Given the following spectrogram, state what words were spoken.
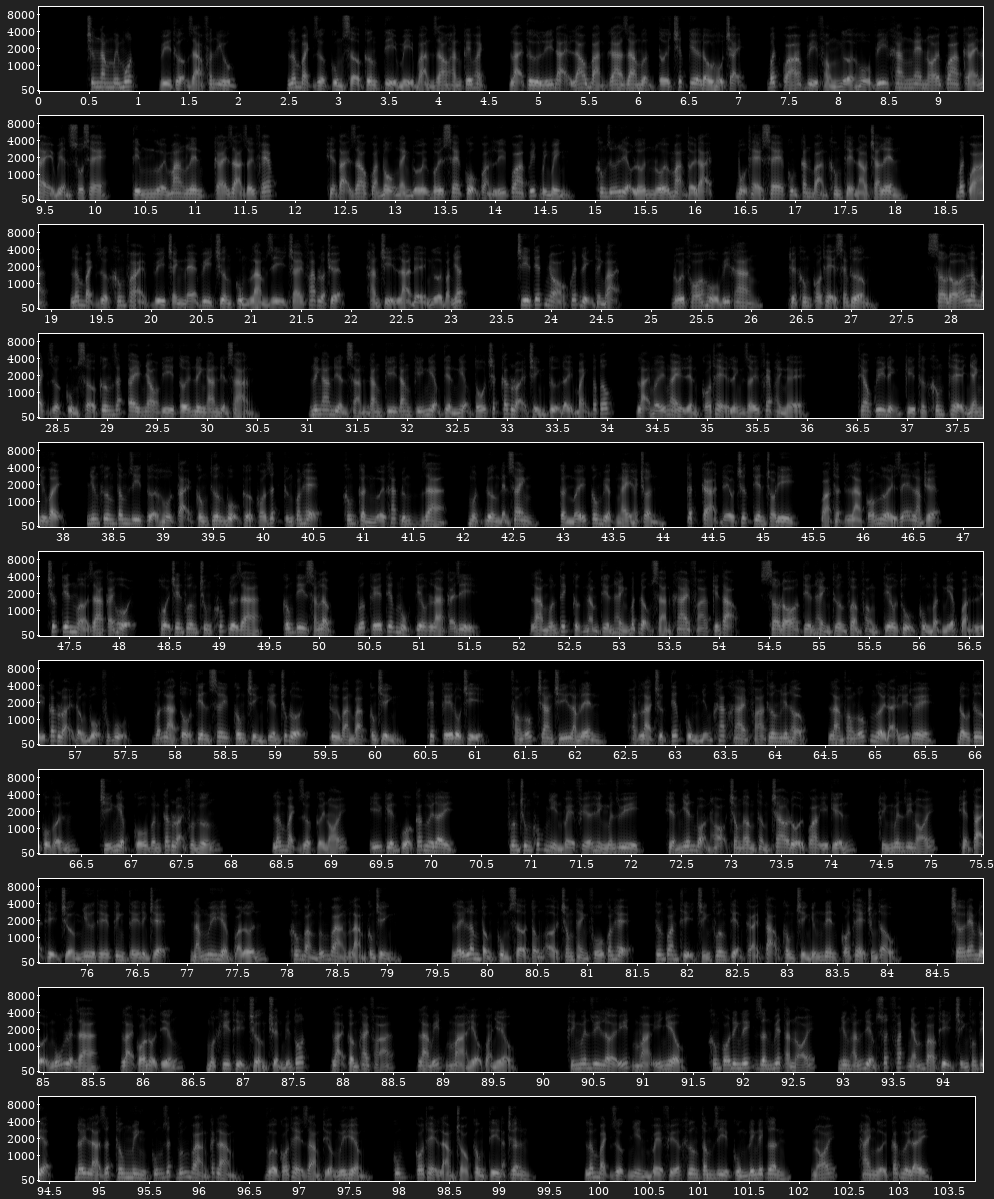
Chương năm mươi mốt, vì thượng giả phân ưu. Lâm bạch dược cùng sở cương tỉ mỉ bản giao hắn kế hoạch, lại từ lý đại lao bản ga ra mượn tới chiếc kia đầu hộ chạy, bất quá vì phòng ngừa hồ vi khang nghe nói qua cái này biển số xe, tìm người mang lên cái giả giấy phép. Hiện tại giao quản bộ ngành đối với xe cộ quản lý qua quýt bình bình, không dữ liệu lớn nối mạng thời đại, bộ thẻ xe cũng căn bản không thể nào tra lên. Bất quá, lâm bạch dược không phải vì tránh né vi trương cùng làm gì trái pháp luật chuyện, hắn chỉ là để người vào nhất. Chi tiết nhỏ quyết định thành bại. Đối phó hồ vi khang, tuyệt không có thể xem thường sau đó lâm bạch dược cùng sở cương dắt tay nhau đi tới ninh an điền sản ninh an điền sản đăng ký đăng ký nghiệm tiền nghiệm tố chất các loại trình tự đẩy mạnh cấp tốc lại mấy ngày liền có thể lĩnh giấy phép hành nghề theo quy định kỳ thực không thể nhanh như vậy nhưng khương tâm di tựa hồ tại công thương bộ cửa có rất cứng quan hệ không cần người khác đứng ra một đường đèn xanh cần mấy công việc ngày hạch chuẩn tất cả đều trước tiên cho đi quả thật là có người dễ làm chuyện trước tiên mở ra cái hội hội trên phương trung khúc đưa ra công ty sáng lập bước kế tiếp mục tiêu là cái gì là muốn tích cực nắm tiến hành bất động sản khai phá kiến tạo sau đó tiến hành thương phẩm phòng tiêu thụ cùng vật nghiệp quản lý các loại đồng bộ phục vụ, vẫn là tổ tiên xây công trình kiến trúc đội, từ bàn bạc công trình, thiết kế đồ chỉ, phòng ốc trang trí làm lên, hoặc là trực tiếp cùng những khác khai phá thương liên hợp, làm phòng ốc người đại lý thuê, đầu tư cố vấn, trí nghiệp cố vấn các loại phương hướng. Lâm bạch dược cười nói, ý kiến của các ngươi đây. Phương trung khúc nhìn về phía hình nguyên duy, hiển nhiên bọn họ trong âm thầm trao đổi qua ý kiến. Hình nguyên duy nói, hiện tại thị trường như thế kinh tế đình trệ, nắm nguy hiểm quá lớn, không bằng vững vàng làm công trình. Lấy lâm tổng cùng sở tổng ở trong thành phố quan hệ, tương quan thị chính phương tiện cải tạo công trình ứng nên có thể trúng thầu chờ đem đội ngũ luyện ra, lại có nổi tiếng, một khi thị trường chuyển biến tốt, lại cầm khai phá, làm ít mà hiệu quả nhiều. Hình nguyên duy lời ít mà ý nhiều, không có đinh lích dân biết ăn nói, nhưng hắn điểm xuất phát nhắm vào thị chính phương tiện, đây là rất thông minh cũng rất vững vàng cách làm, vừa có thể giảm thiểu nguy hiểm, cũng có thể làm cho công ty đặt chân. Lâm bạch dược nhìn về phía khương tâm di cùng đinh lích dân, nói, hai người các ngươi đây.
